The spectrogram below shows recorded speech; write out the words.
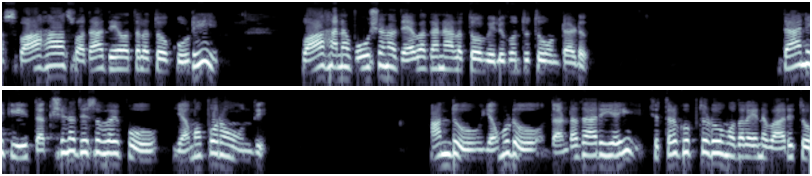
స్వాహ స్వదా దేవతలతో కూడి వాహన భూషణ దేవగణాలతో వెలుగొందుతూ ఉంటాడు. దానికి దక్షిణ దిశ వైపు యమపురం ఉంది. అందు యముడు దండధారి అయి చిత్రగుప్తుడు మొదలైన వారితో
